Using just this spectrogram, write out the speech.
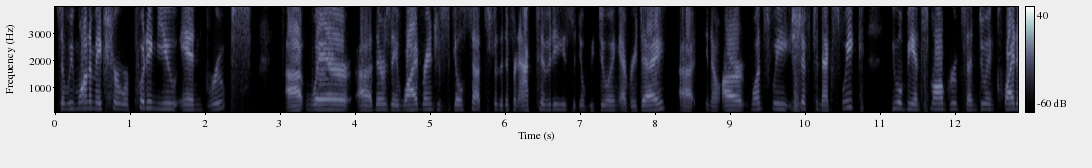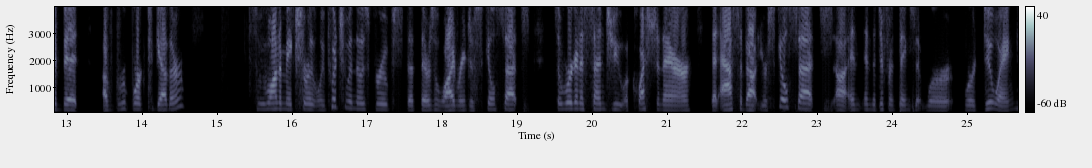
So we want to make sure we're putting you in groups uh, where uh, there's a wide range of skill sets for the different activities that you'll be doing every day. Uh, you know, our once we shift to next week, you will be in small groups and doing quite a bit of group work together. So we want to make sure that when we put you in those groups that there's a wide range of skill sets. So we're going to send you a questionnaire that asks about your skill sets uh, and, and, the different things that we're, we're doing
